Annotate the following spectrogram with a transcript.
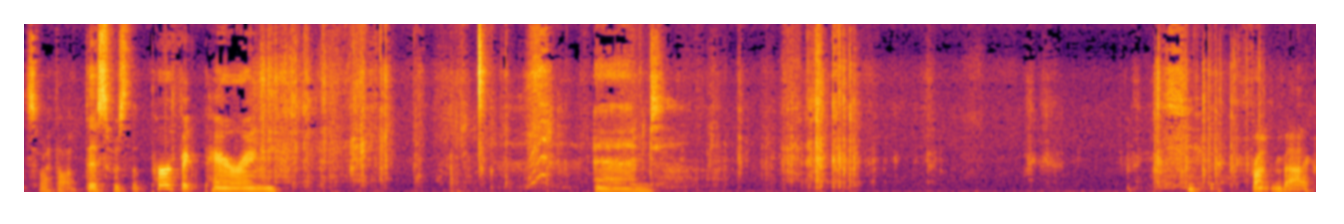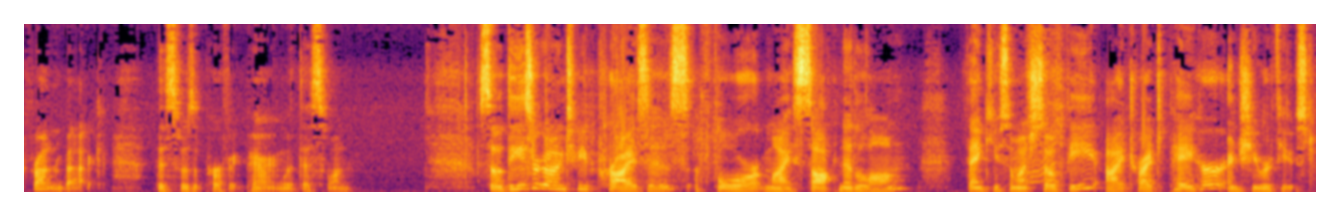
So I thought this was the perfect pairing. And front and back, front and back. This was a perfect pairing with this one. So these are going to be prizes for my sock knit along. Thank you so much, Sophie. I tried to pay her and she refused.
